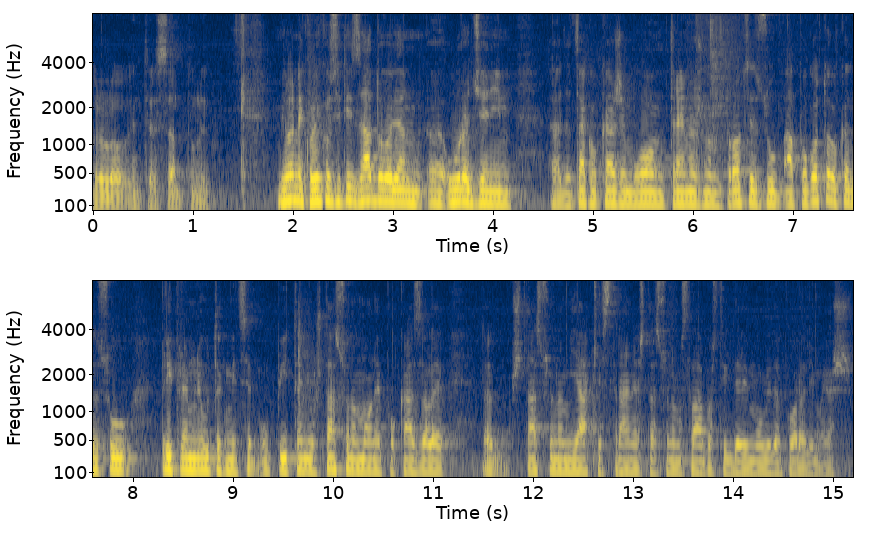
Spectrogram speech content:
vrlo interesantnu ligu. Milane, koliko si ti zadovoljan uh, urađenim, uh, da tako kažem, u ovom trenažnom procesu, a pogotovo kada su pripremne utakmice u pitanju, šta su nam one pokazale, e, šta su nam jake strane, šta su nam slabosti, gde bi mogli da poradimo još?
